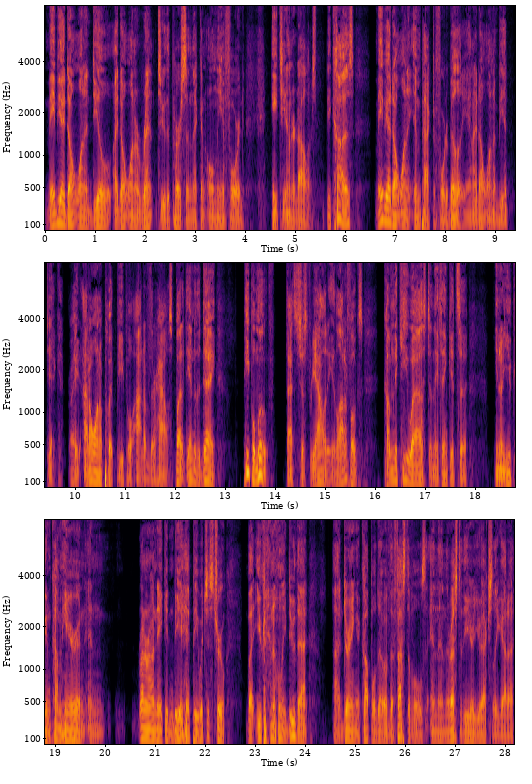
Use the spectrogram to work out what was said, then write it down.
Maybe I don't want to deal, I don't want to rent to the person that can only afford $1,800 because maybe I don't want to impact affordability and I don't want to be a dick, right? I don't want to put people out of their house. But at the end of the day, people move. That's just reality. And a lot of folks come to Key West and they think it's a, you know, you can come here and, and run around naked and be a hippie, which is true, but you can only do that uh, during a couple of the festivals. And then the rest of the year, you actually got to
